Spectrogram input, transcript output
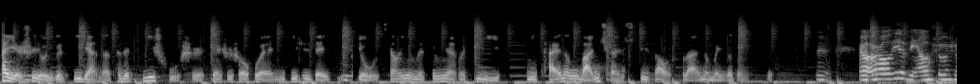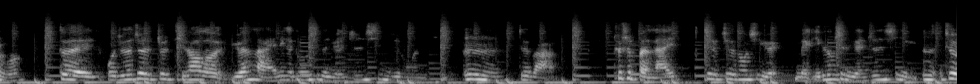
它也是有一个基点的，它的基础是现实社会，你必须得有相应的经验和记忆，你才能完全虚造出来那么一个东西。嗯然后然后月饼要说什么？对，我觉得这就提到了原来那个东西的原真性这个问题，嗯对吧？就是本来这个这个东西原每一个东西的原真性，嗯，就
